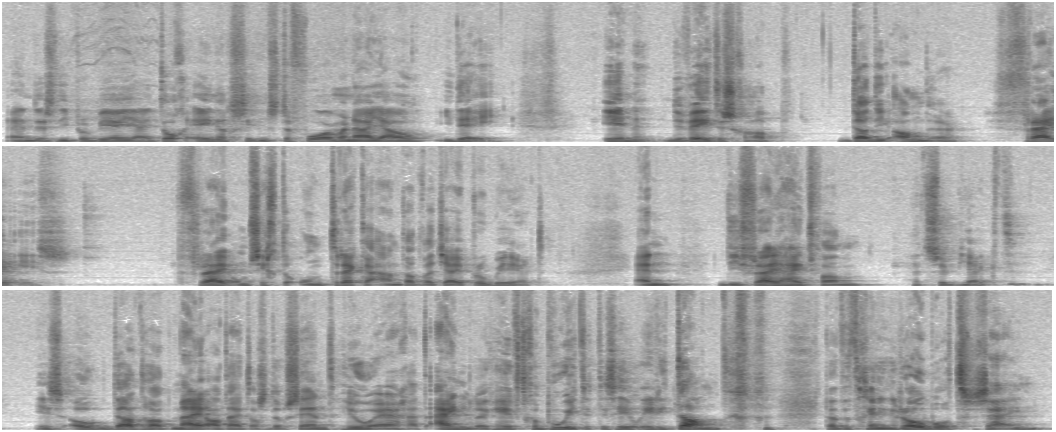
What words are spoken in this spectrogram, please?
En dus die probeer jij toch enigszins te vormen naar jouw idee. In de wetenschap dat die ander vrij is. Vrij om zich te onttrekken aan dat wat jij probeert. En die vrijheid van het subject is ook dat wat mij altijd als docent heel erg uiteindelijk heeft geboeid. Het is heel irritant dat het geen robots zijn,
